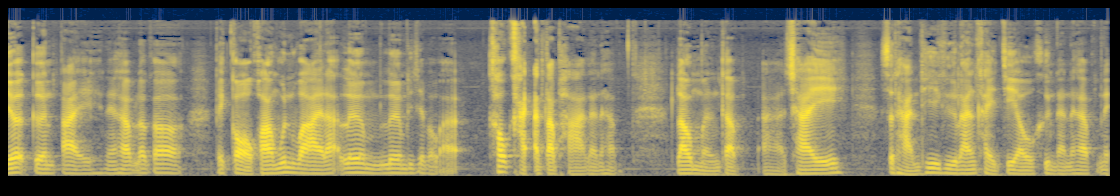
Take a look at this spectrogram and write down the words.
เยอะเกินไปนะครับ แล้วก็ไปก่อความวุ่นวายแล้วเริ่มเริ่มที่จะแบบว่าเข้าข่ายอัตภาแล้วนะครับ เราเหมือนกับใช้สถานที่คือร้านไข่เจียวคืนนั้นนะครับ ใน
